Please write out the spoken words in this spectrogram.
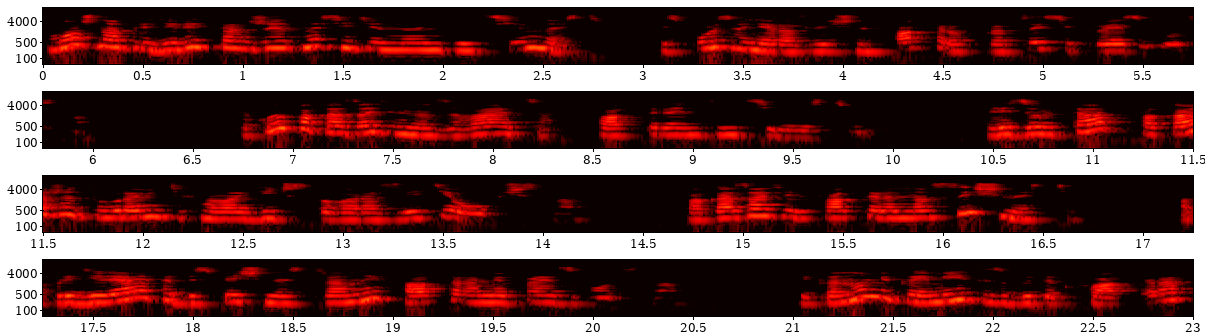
Можно определить также относительную интенсивность использования различных факторов в процессе производства. Такой показатель называется фактороинтенсивностью. Результат покажет уровень технологического развития общества. Показатель фактора насыщенности определяет обеспеченность страны факторами производства. Экономика имеет избыток фактора,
